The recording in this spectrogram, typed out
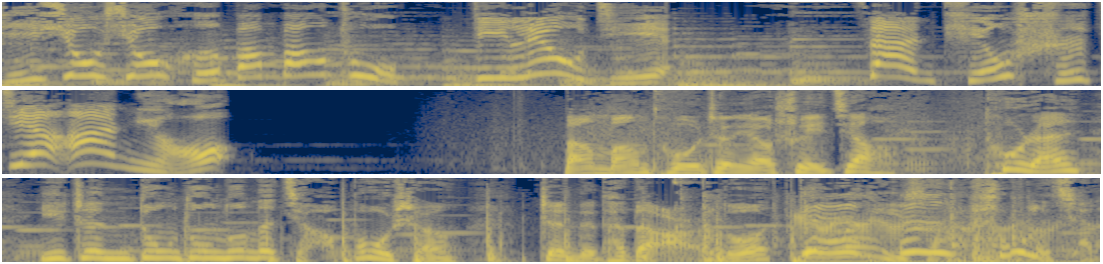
皮羞羞和帮帮兔第六集，暂停时间按钮。帮帮兔正要睡觉，突然一阵咚咚咚的脚步声，震得他的耳朵叮一下竖了起来。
